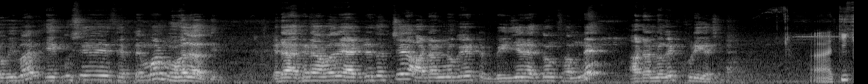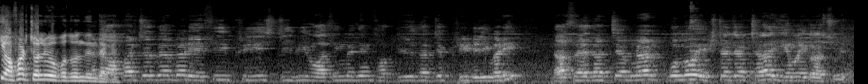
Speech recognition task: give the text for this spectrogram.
রবিবার একুশে সেপ্টেম্বর মহালয়ার দিন। এটা এখানে আমাদের অ্যাড্রেস হচ্ছে আটান্ন গেট ব্রিজের একদম সামনে আটান্ন গেট খুঁড়ি গেছে। কি কি অফার চলবে উদ্বোধন দিন থেকে? অফার চলবে আপনার AC fridge TV washing machine সব কিছু থাকছে ফ্রি ডেলিভারি তার সাথে থাকছে আপনার কোনো এক্সট্রা চার্জ ছাড়া ইএমআই করার সুবিধা।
